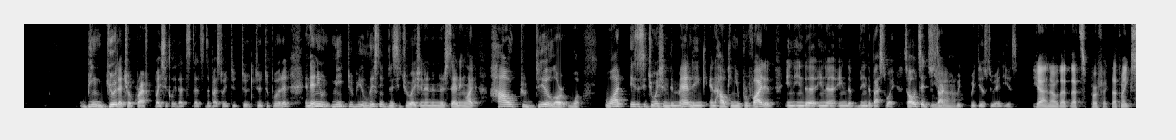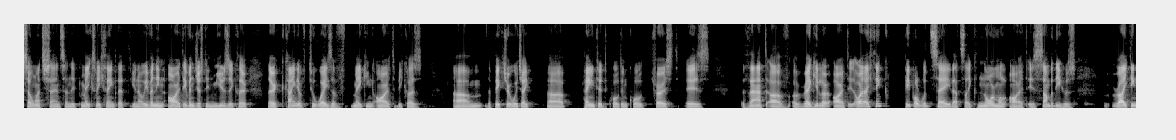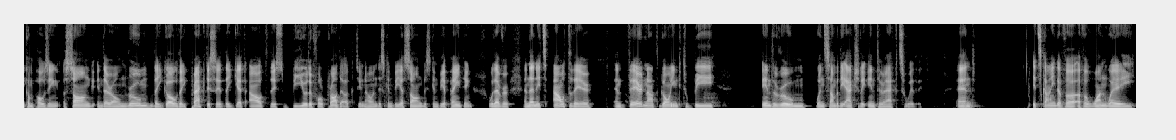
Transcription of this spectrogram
being good at your craft basically that's that's the best way to, to to to put it and then you need to be listening to the situation and understanding like how to deal or what what is the situation demanding and how can you provide it in in the in the in the in the best way so i would say to start Yeah. with with those two ideas Yeah, no, that that's perfect. That makes so much sense, and it makes me think that you know, even in art, even just in music, there there are kind of two ways of making art because um, the picture which I uh, painted, quote unquote, first is that of a regular art, or I think people would say that's like normal art is somebody who's writing, composing a song in their own room. They go, they practice it, they get out this beautiful product, you know, and this can be a song, this can be a painting, whatever. And then it's out there, and they're not going to be in the room when somebody actually interacts with it. Yeah, And it's kind of a, of a one way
